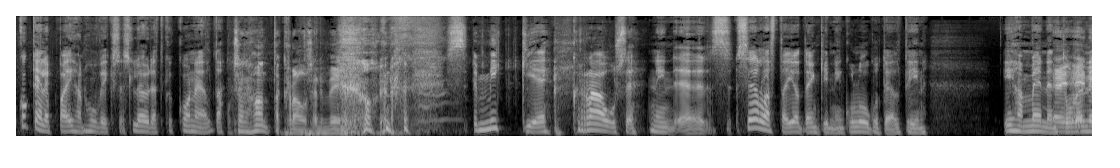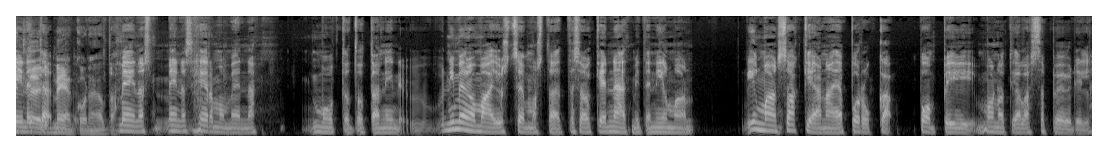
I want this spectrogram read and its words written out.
Kokeilepa ihan huviksesi, löydätkö koneelta. Onko se Hantta Krausen veli? Mikkie Krause, niin s- sellaista jotenkin niin kuin luukuteltiin ihan mennen Ei- tulee niin, että meidän koneelta. Meinas, meinas hermo mennä. Mutta tota niin, nimenomaan just semmoista, että sä oikein näet, miten ilma on, ilma on sakeana ja porukka pomppii monot jalassa pöydillä.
